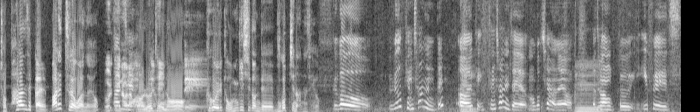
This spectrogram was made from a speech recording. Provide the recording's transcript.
저 파란 색깔 파레트라고 하나요? 롤테이너라고. 어 하거든요. 롤테이너 네. 그거 이렇게 옮기시던데 무겁진 않으세요? 그거 왜 괜찮은데? 어, 음. 게- 괜찮은데 무겁지 않아요. 음. 하지만 그 if it's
